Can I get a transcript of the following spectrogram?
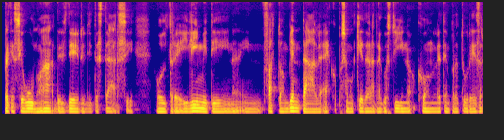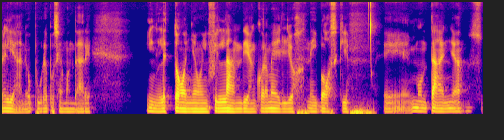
Perché se uno ha desiderio di testarsi oltre i limiti in, in, fatto ambientale, ecco, possiamo chiedere ad Agostino con le temperature israeliane, oppure possiamo andare in Lettonia o in Finlandia, ancora meglio, nei boschi, eh, in montagna, su,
